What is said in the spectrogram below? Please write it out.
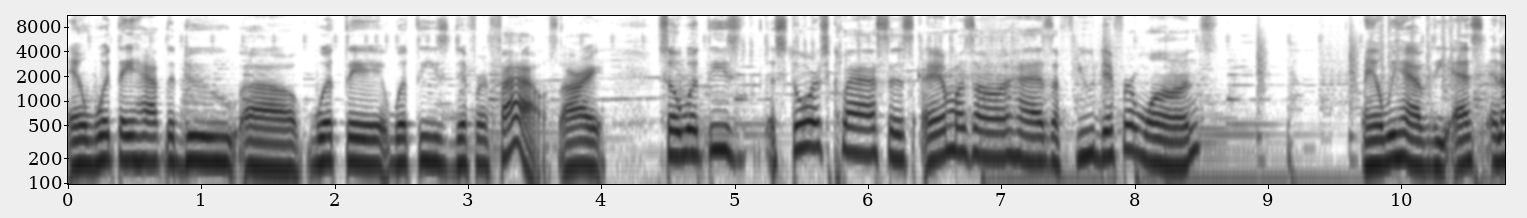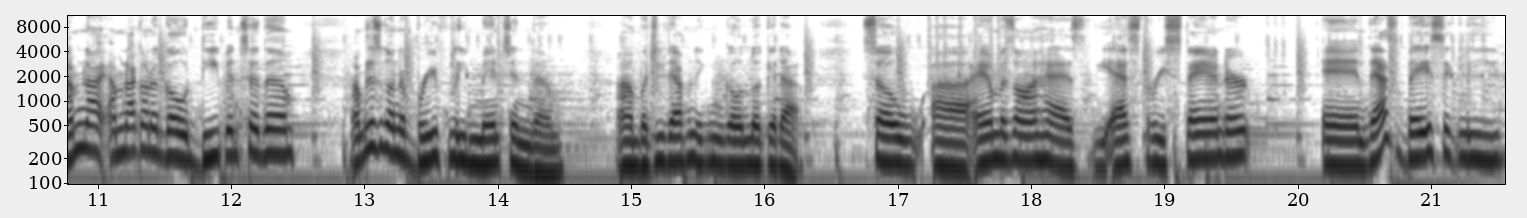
and what they have to do uh, with the with these different files. All right. So with these storage classes, Amazon has a few different ones, and we have the S. And I'm not I'm not going to go deep into them. I'm just going to briefly mention them, um, but you definitely can go look it up. So uh, Amazon has the S3 standard, and that's basically.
